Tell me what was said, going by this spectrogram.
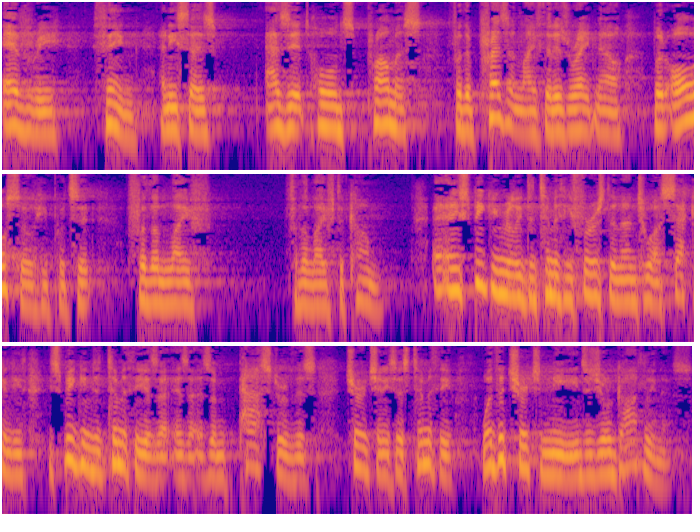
everything. And he says, as it holds promise for the present life that is right now, but also, he puts it, for the life, for the life to come. And he's speaking really to Timothy first and then to us second. He's, speaking to Timothy as a, as, a, as a pastor of this church. And he says, Timothy, what the church needs is your godliness.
